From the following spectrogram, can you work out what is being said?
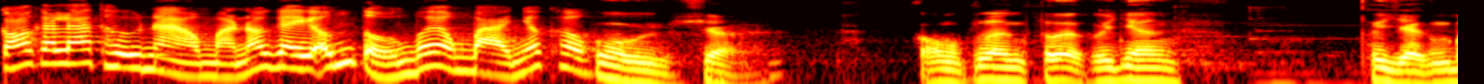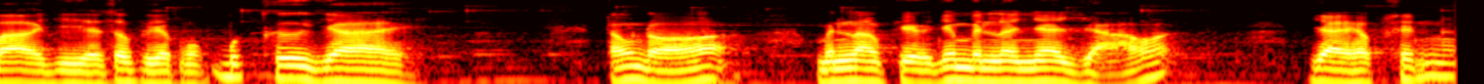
có cái lá thư nào mà nó gây ấn tượng với ông bà nhất không? Ôi trời còn một lần tôi ở quy nhân tôi giận bà gì tôi viết một bức thư dài. Trong đó mình làm kiểu như mình là nhà giáo á dạy học sinh á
